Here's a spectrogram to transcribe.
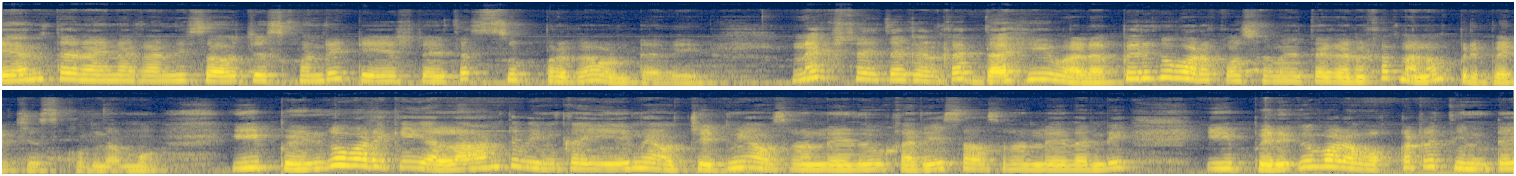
దేంతోనైనా కానీ సర్వ్ చేసుకోండి. టేస్ట్ అయితే సూపర్గా ఉంటుంది. నెక్స్ట్ అయితే కనుక దహీ వడ పెరుగు వడ కోసం అయితే కనుక మనం ప్రిపేర్ చేసుకుందాము. ఈ పెరుగు వడకి ఎలాంటివి ఇంకా ఏమి చట్నీ అవసరం లేదు కర్రీస్ అవసరం లేదండి. ఈ పెరుగు వడ ఒక్కటి తింటే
